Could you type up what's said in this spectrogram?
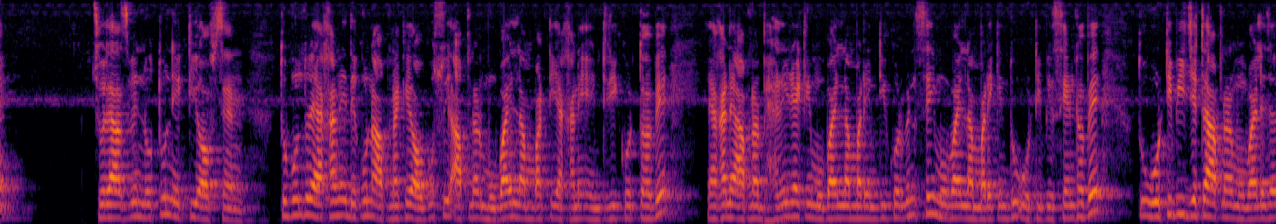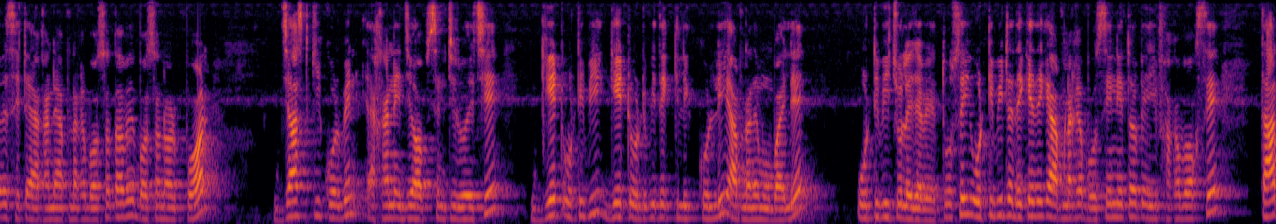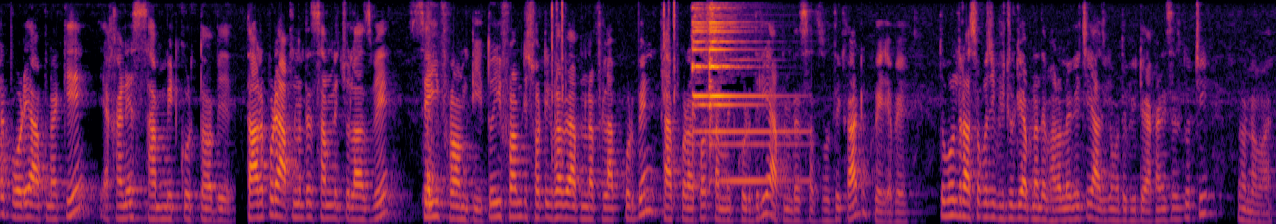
চলে আসবে নতুন একটি অপশান তো বন্ধুরা এখানে দেখুন, আপনাকে অবশ্যই আপনার মোবাইল নাম্বারটি এখানে এন্ট্রি করতে হবে। এখানে আপনার ভ্যালিড একটি মোবাইল নাম্বার এন্ট্রি করবেন, সেই মোবাইল নাম্বারে কিন্তু ওটিপি সেন্ড হবে। তো ওটিপি যেটা আপনার মোবাইলে যাবে, সেটা এখানে আপনাকে বসাতে হবে। বসানোর পর জাস্ট কি করবেন, এখানে যে অপশানটি রয়েছে গেট ওটিপি গেট ওটিপিতে ক্লিক করলেই আপনাদের মোবাইলে ওটিপি চলে যাবে। তো সেই ওটিপিটা দেখে দেখে আপনাকে বসিয়ে নিতে হবে এই ফাঁকা বক্সে তারপরে আপনাকে এখানে সাবমিট করতে হবে। তারপরে আপনাদের সামনে চলে আসবে সেই ফর্মটি তো এই ফর্মটি সঠিকভাবে আপনারা ফিল করবেন। ফিল করার পর সাবমিট করে দিলে আপনাদের স্বাস্থ্যসাথী কার্ড হয়ে যাবে। তো বন্ধুরা, আশা করছি ভিডিওটি আপনাদের ভালো লেগেছে। আজকের মতো ভিডিও এখানে শেষ করছি। ধন্যবাদ।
